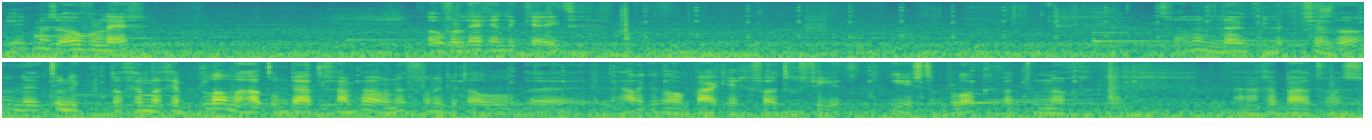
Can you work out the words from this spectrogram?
Eerst maar eens overleg. Overleg in de keet. Het is wel een leuk, ik vind het wel een leuk. Toen ik nog helemaal geen plannen had om daar te gaan wonen, vond ik het al, eh, had ik het al een paar keer gefotografeerd. Het eerste blok, wat toen nog aangebouwd was.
